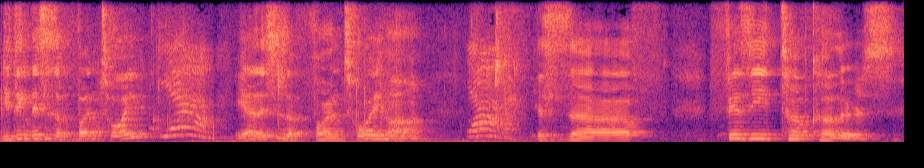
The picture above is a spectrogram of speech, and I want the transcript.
You think this is a fun toy? Yeah. Yeah, this is a fun toy, huh? Yeah. It's uh, fizzy tub colors.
